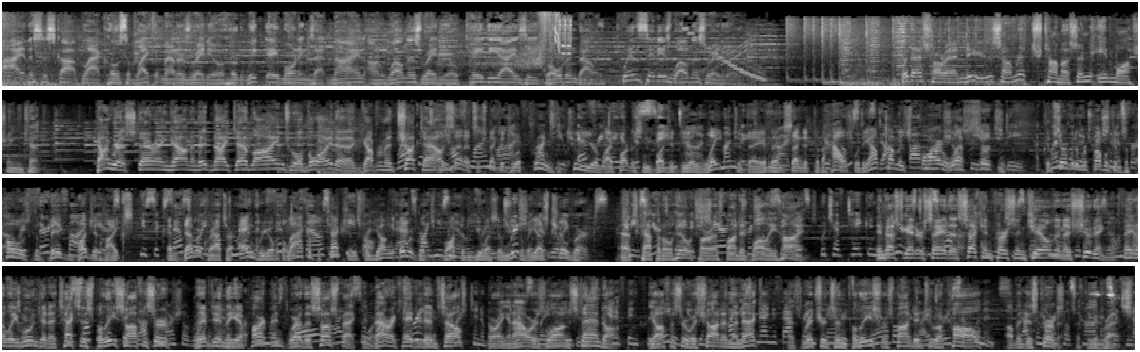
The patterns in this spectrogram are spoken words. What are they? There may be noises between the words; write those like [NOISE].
Hi, this is Scott Black, host of Like It Matters Radio, heard weekday mornings at 9 on Wellness Radio, KDIZ, Golden Valley, Twin Cities Wellness Radio. With SRN News, I'm Rich Thomason in Washington. Congress staring down a midnight deadline to avoid a government Welcome shutdown. The Senate's expected to approve the two-year bipartisan budget deal late today and then send it to the House, where the outcome is far less certain. Conservative Republicans oppose the big budget hikes, and Democrats are angry over the lack of protections for young immigrants brought to the U.S. illegally as children. That's Capitol Hill correspondent Wally Hindes. Investigators say the second person killed in a shooting that fatally wounded a Texas police officer lived in the apartment where the suspect had barricaded himself during an hours long standoff. The officer was shot in the neck as Richardson police responded to a call of a disturbance at the address.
